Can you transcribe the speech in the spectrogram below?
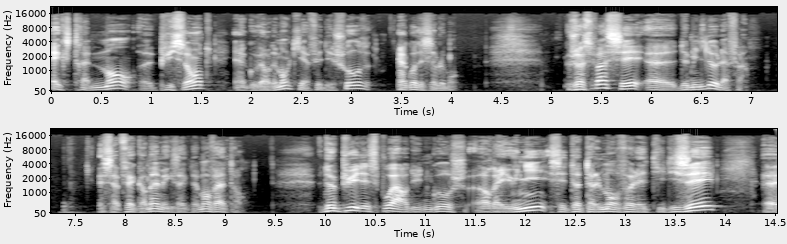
extrêmement euh, puissante, et un gouvernement qui a fait des choses incontestablement. Jospin, c'est 2002 euh, la fin. Ça fait quand même exactement 20 ans. Depuis, l'espoir d'une gauche réunie s'est totalement volatilisé, euh,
